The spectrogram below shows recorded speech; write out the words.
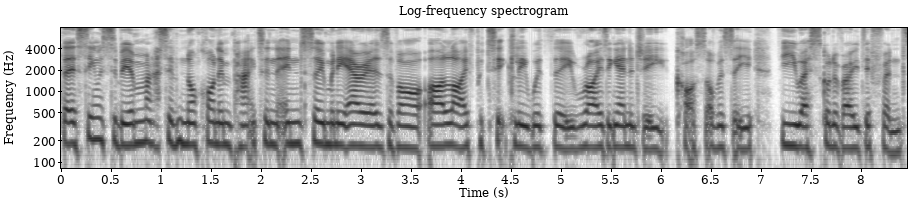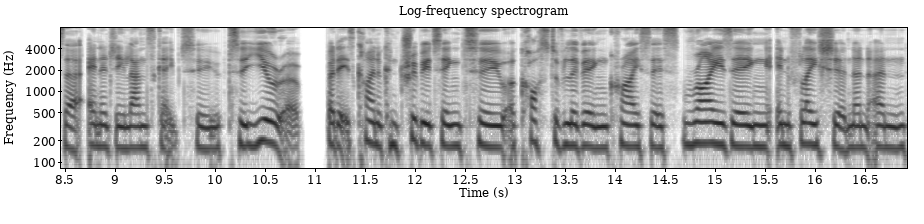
there seems to be a massive knock-on impact in, in so many areas of our, our life, particularly with the rising energy costs. Obviously, the US has got a very different uh, energy landscape to to Europe but it's kind of contributing to a cost of living crisis, rising inflation, and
